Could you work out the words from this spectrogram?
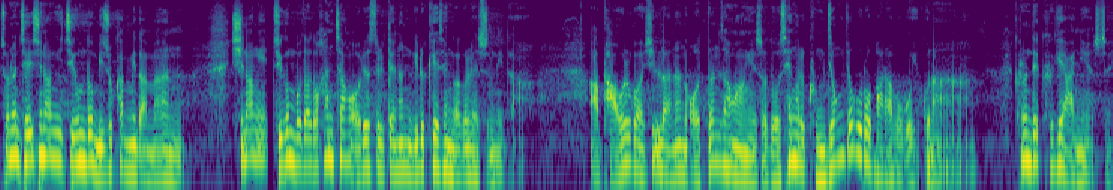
저는 제 신앙이 지금도 미숙합니다만 신앙이 지금보다도 한창 어렸을 때는 이렇게 생각을 했습니다. 아, 바울과 신라는 어떤 상황에서도 생을 긍정적으로 바라보고 있구나. 그런데 그게 아니었어요.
